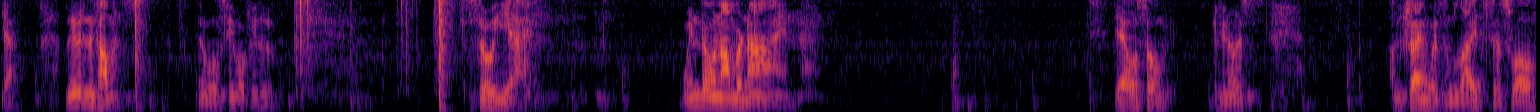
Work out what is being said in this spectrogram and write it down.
Yeah, leave it in the comments. And we'll see what we do. So yeah, window number nine. Yeah, also, if you notice, I'm trying with some lights as well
